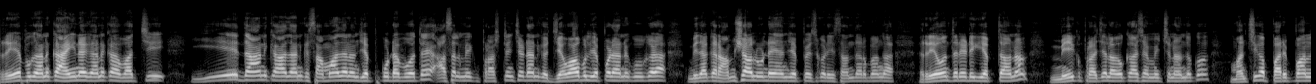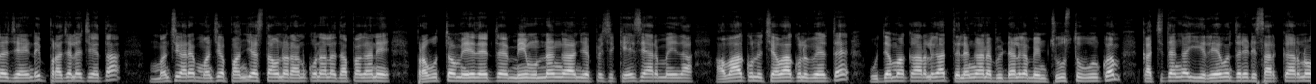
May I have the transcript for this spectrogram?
రేపు కనుక అయినా కనుక వచ్చి ఏ దానికి ఆ దానికి సమాధానం చెప్పుకుంటా పోతే అసలు మీకు ప్రశ్నించడానికి జవాబులు చెప్పడానికి కూడా మీ దగ్గర అంశాలు ఉన్నాయని చెప్పేసి కూడా ఈ సందర్భంగా రేవంత్ రెడ్డికి చెప్తా ఉన్నాం. మీకు ప్రజలు అవకాశం ఇచ్చినందుకు మంచిగా పరిపాలన చేయండి. ప్రజల చేత మంచిగా రేపు మంచిగా పనిచేస్తూ ఉన్నారు అనుకున్నాలో తప్పగానే ప్రభుత్వం ఏదైతే మేము ఉన్నాంగా అని చెప్పేసి కేసీఆర్ మీద అవాకులు చెవాకులు పెడితే ఉద్యమకారులుగా తెలంగాణ బిడ్డలుగా మేము చూస్తూ ఊరుకోం. ఖచ్చితంగా ఈ రేవంత్ రెడ్డి సర్కార్ను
